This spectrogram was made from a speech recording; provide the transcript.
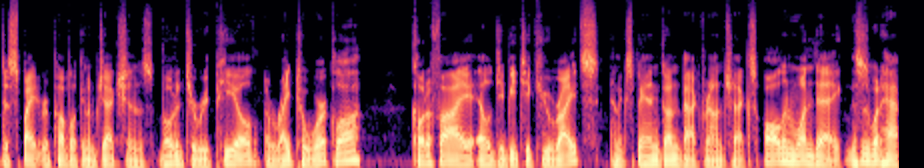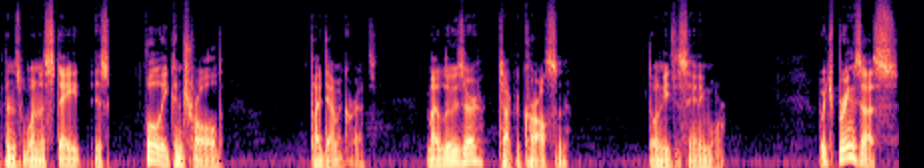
despite Republican objections, voted to repeal a right to work law, codify LGBTQ rights, and expand gun background checks all in one day. This is what happens when a state is fully controlled by Democrats. My loser, Tucker Carlson. Don't need to say any more. Which brings us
